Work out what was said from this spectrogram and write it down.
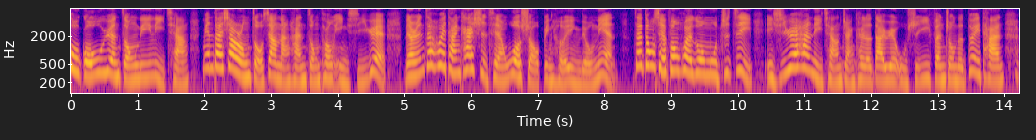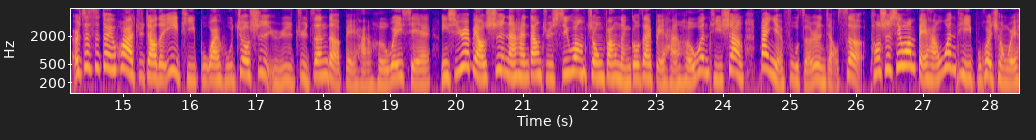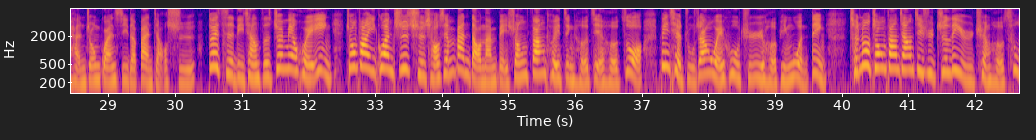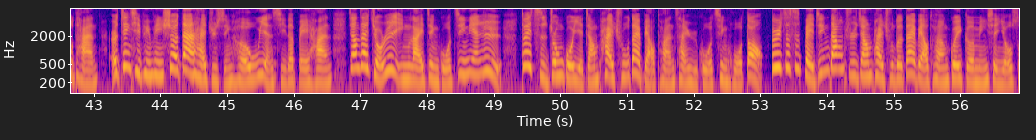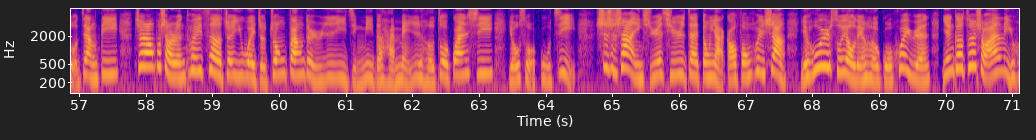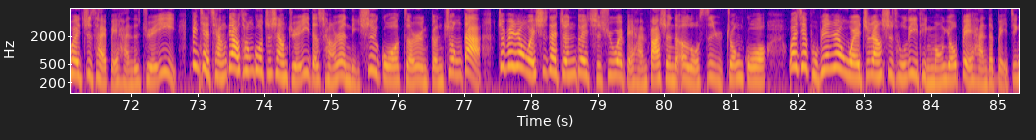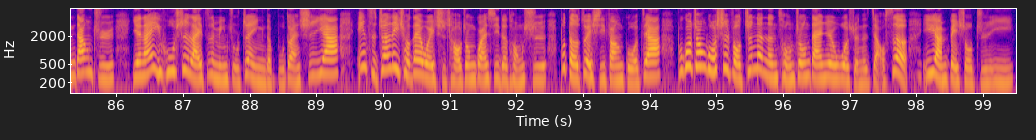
国国务院总理李强面带笑容走向南韩总统尹锡悦，两人在会谈开始前握手并合影留念。在东协峰会落幕之际，尹锡悦和李强展开了大约五十一分钟的对谈，而这次对话聚焦的议题不外乎就是与日俱增的北韩核威胁。尹锡悦表示，南韩当局希望中方能够在北韩核问题上扮演负责任角色，同时希望北韩问题不会成为韩中关系的绊脚石。对此，李强则正面回应，中方一贯支持朝鲜半岛南北双方推进和解合作，并且主张维护区域和平稳定，承诺中方将继续致力于劝和促谈。而近期频频射弹还举行核武演习的北韩，将在九日迎来建国纪念日。对此，中国也将派出代表团参与国庆活动。这次北京当局将派出的代表团规格明显有所降低，这让不少人推测，这意味着中方对于日益紧密的韩美日合作关系有所顾忌。事实上，尹锡悦七日在东亚高峰会上也呼吁。所有联合国会员严格遵守安理会制裁北韩的决议，并且强调通过这项决议的常任理事国责任更重大。这被认为是在针对持续为北韩发声的俄罗斯与中国。外界普遍认为，这让试图力挺盟友北韩的北京当局也难以忽视来自民主阵营的不断施压，因此专力求在维持朝中关系的同时，不得罪西方国家。不过，中国是否真的能从中担任斡旋的角色，依然备受质疑。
